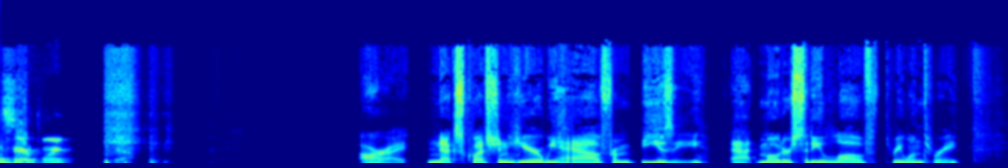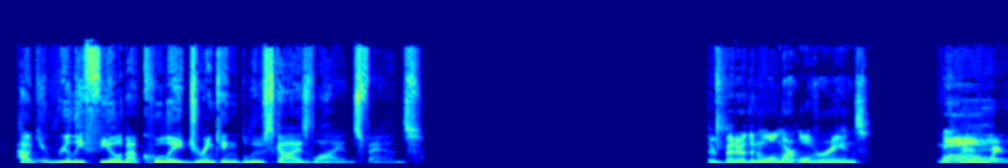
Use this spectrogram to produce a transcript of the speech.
a fair point. Yeah. All right. Next question here we have from Beezy at Motor City Love 313. How do you really feel about Kool Aid drinking Blue Skies Lions fans? They're better than Walmart Wolverines. Whoa! Oh my God.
